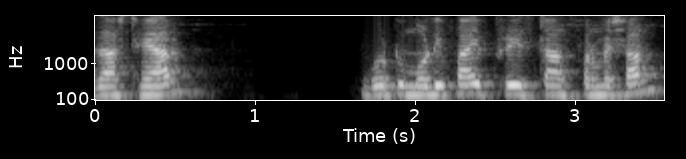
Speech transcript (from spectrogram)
Just here, go to modify freeze transformation.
